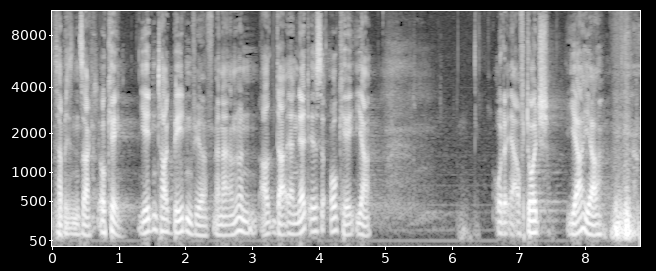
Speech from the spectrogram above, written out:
Das habe ich dann gesagt, okay, jeden Tag beten wir, wenn er, da er nett ist, okay, ja. Oder auf Deutsch, ja, ja.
